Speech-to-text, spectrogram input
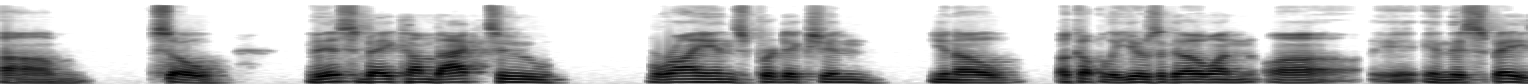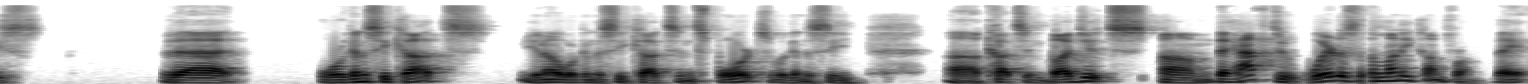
Um, so this may come back to Brian's prediction, you know, a couple of years ago on uh, in this space that we're going to see cuts. You know, we're going to see cuts in sports. We're going to see uh, cuts in budgets. Um, they have to. Where does the money come from? They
